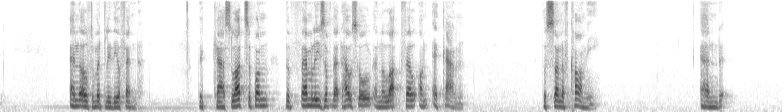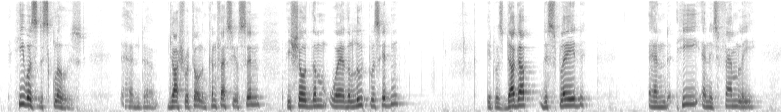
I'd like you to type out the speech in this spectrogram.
and ultimately the offender. They cast lots upon the families of that household, and the lot fell on Achan, the son of Carmi. And he was disclosed. And uh, Joshua told him, Confess your sin. He showed them where the loot was hidden. It was dug up, displayed, and he and his family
